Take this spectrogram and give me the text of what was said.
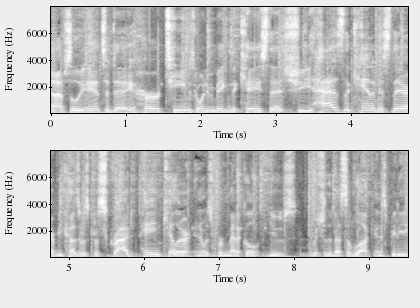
Absolutely. And today, her team is going to be making the case that she has the cannabis there because it was prescribed painkiller and it was for medical use. We wish her the best of luck and a speedy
